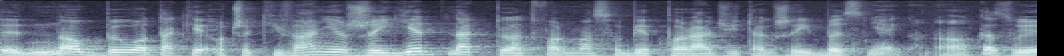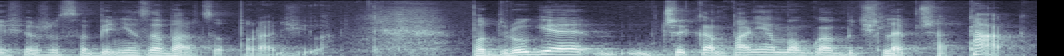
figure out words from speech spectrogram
y, no, było takie oczekiwanie, że jednak Platforma sobie poradzi także i bez niego. No, okazuje się, że sobie nie za bardzo poradziła. Po drugie, czy kampania mogła być lepsza? Tak.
